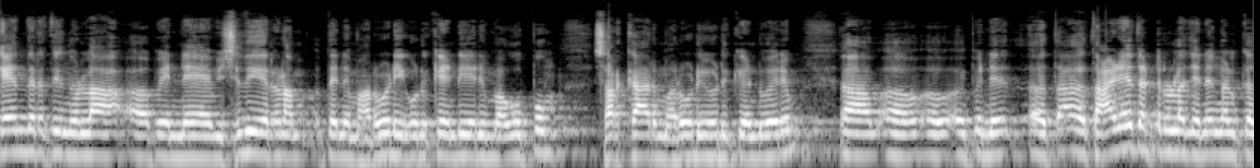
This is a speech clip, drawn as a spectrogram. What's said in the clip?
കേന്ദ്രത്തിൽ നിന്നുള്ള പിന്നെ വിശദീകരണത്തിന് മറുപടി കൊടുക്കേണ്ടി വരും. വകുപ്പും സർക്കാർ മറുപടി കൊടുക്കേണ്ടി വരും. പിന്നെ താഴെ തട്ടിലുള്ള ജനങ്ങൾക്ക്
